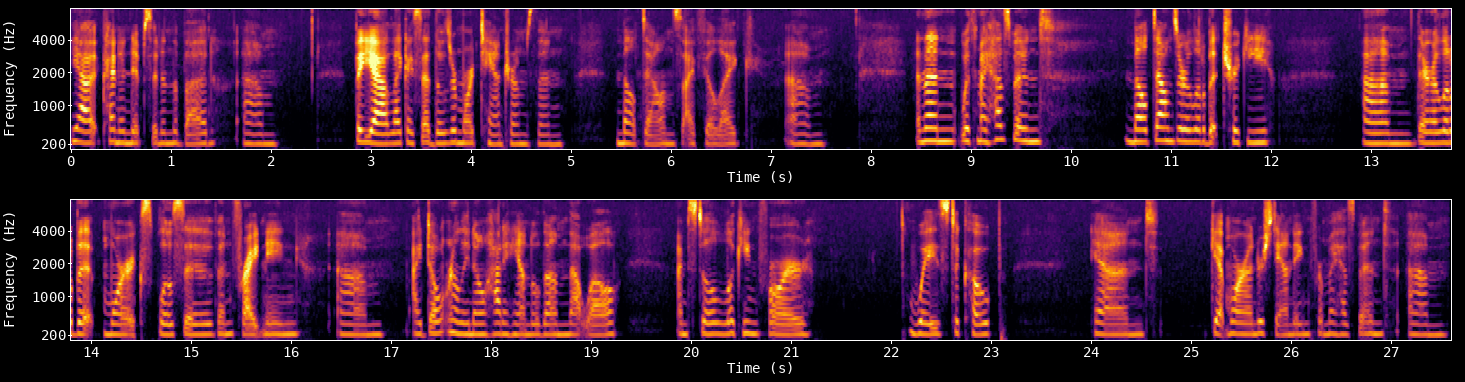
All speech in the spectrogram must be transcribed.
yeah, it kind of nips it in the bud. Um, but yeah, like I said, those are more tantrums than meltdowns. I feel like. Um, and then with my husband, meltdowns are a little bit tricky. Um, they're a little bit more explosive and frightening. Um, I don't really know how to handle them that well. I'm still looking for ways to cope and get more understanding from my husband. Um,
